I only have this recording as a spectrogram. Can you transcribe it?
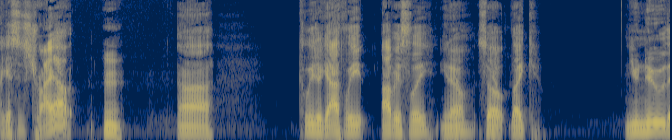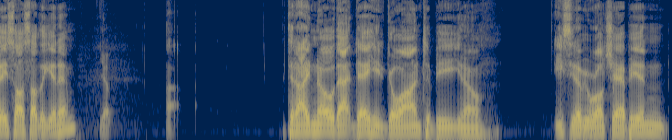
I guess, his tryout. Mm. Uh, collegiate athlete, obviously, you know. Yep. So, Yep. like, you knew they saw something in him. Did I know that day he'd go on to be, you know, ECW world champion,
